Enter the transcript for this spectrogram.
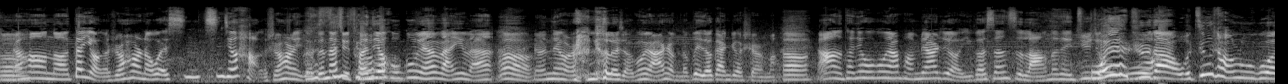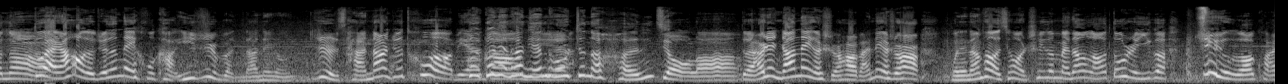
嗯。然后呢，但有的时候呢，我也心心情好的时候呢，也就跟他去团结湖公园玩一玩。嗯。然后那会儿溜溜小公园什么的，不也就干这事儿吗？嗯。然后呢，团结湖公园旁边就有一个三四郎的那居酒屋。我也知道，我经常路过那儿。对，然后我就觉得那户烤一日本的那种日餐，当时觉得特别。对，关键它年头真的很久了。对，而且你知道那个时候吧？那个时候我那男朋友请我吃一顿麦当。劳都是一个巨额款，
